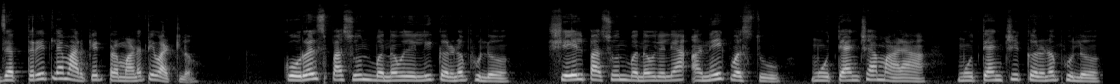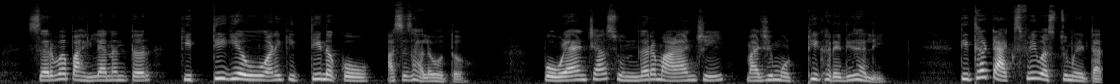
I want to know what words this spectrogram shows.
जत्रेतल्या मार्केटप्रमाणे ते वाटलं. कोरल्सपासून बनवलेली कर्णफुलं शेलपासून बनवलेल्या अनेक वस्तू मोत्यांच्या माळा मोत्यांची कर्णफुलं सर्व पाहिल्यानंतर किती घेऊ आणि किती नको असं झालं होतं. पोळ्यांच्या सुंदर माळांची माझी मोठी खरेदी झाली. तिथं टॅक्स फ्री वस्तू मिळतात.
